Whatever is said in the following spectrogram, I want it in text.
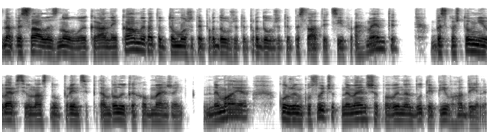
Написали знову екран і камера, тобто можете продовжити продовжити писати ці фрагменти. В безкоштовній версії у нас, ну, в принципі, там великих обмежень немає. Кожен кусочок не менше повинен бути півгодини.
